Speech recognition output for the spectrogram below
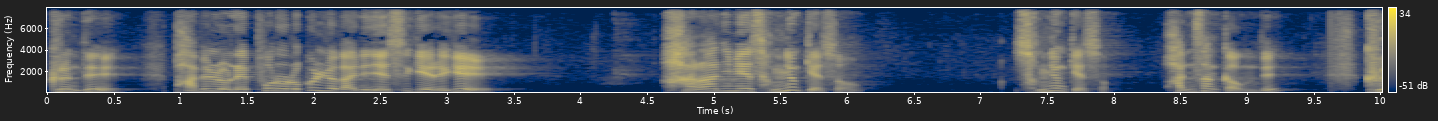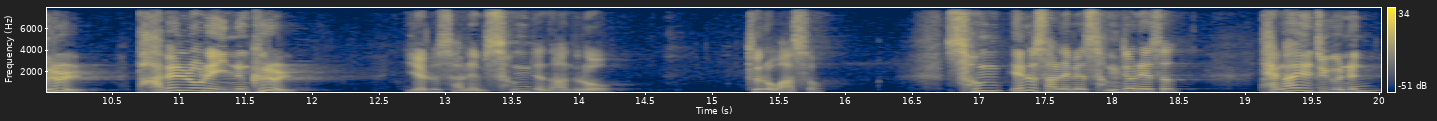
그런데 바벨론의 포로로 끌려가 있는 에스겔에게 하나님의 성령께서 성령께서 환상 가운데 그를 바벨론에 있는 그를 예루살렘 성전 안으로 들어와서 성 예루살렘의 성전에서 행하여지고 있는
